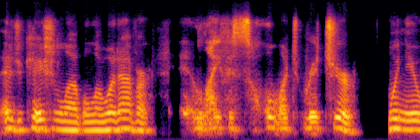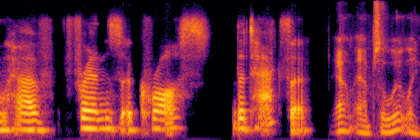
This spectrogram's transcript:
education level or whatever life is so much richer when you have friends across the taxa. Yeah absolutely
